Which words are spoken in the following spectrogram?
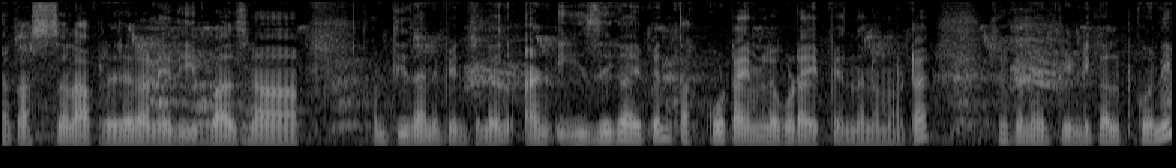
నాకు అస్సలు ఆ ప్రెషర్ అనేది ఇవ్వాల్సిన అంత ఇది అనిపించలేదు. అండ్ ఈజీగా అయిపోయింది. తక్కువ టైంలో కూడా అయిపోయింది అనమాట సో ఇక్కడ నేను పిండి కలుపుకొని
